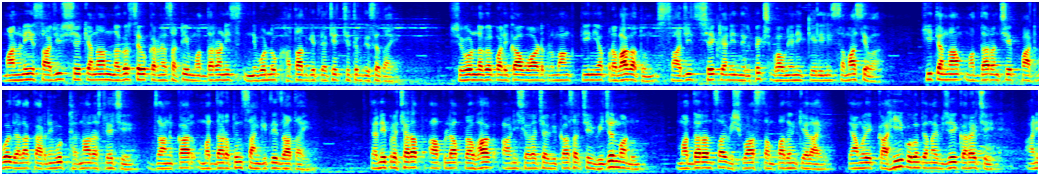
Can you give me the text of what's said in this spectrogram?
माननीय साजिद शेख यांना नगरसेवक करण्यासाठी मतदारांनीच निवडणूक हातात घेतल्याचे चित्र दिसत आहे. शिरोळ नगरपालिका वार्ड क्रमांक तीन या प्रभागातून साजिद शेख यांनी निरपेक्ष भावनेने केलेली समाजसेवा ही त्यांना मतदारांचे पाठबळ द्यायला कारणीभूत ठरणार असल्याचे जाणकार मतदारातून सांगितले जात आहे. त्यांनी प्रचारात आपला प्रभाग आणि शहराच्या विकासाचे विजन मांडून मतदारांचा विश्वास संपादन केला आहे. त्यामुळे काहीही करून त्यांना विजयी करायचे आणि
